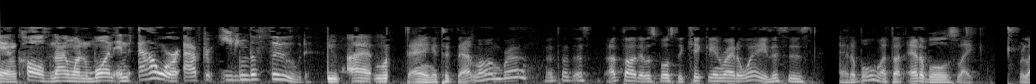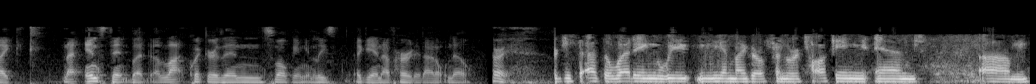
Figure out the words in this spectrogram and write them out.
and calls 911 an hour after eating the food. Dang, it took that long, bro. I thought that's. I thought it was supposed to kick in right away. This is edible. I thought edibles like were like not instant, but a lot quicker than smoking. At least, again, I've heard it. I don't know. All right. We're just at the wedding. We, me and my girlfriend were talking, and um,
